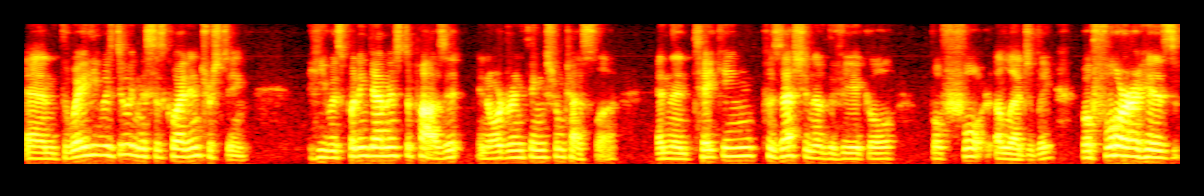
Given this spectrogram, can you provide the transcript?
And the way he was doing this is quite interesting. He was putting down his deposit and ordering things from Tesla, and then taking possession of the vehicle before allegedly before his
